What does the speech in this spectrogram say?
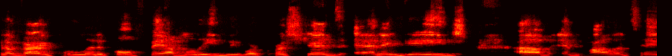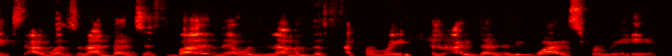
in a very political family. We were Christians and engaged um, in politics. I was an Adventist, but there was never this separation identity wise for me.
